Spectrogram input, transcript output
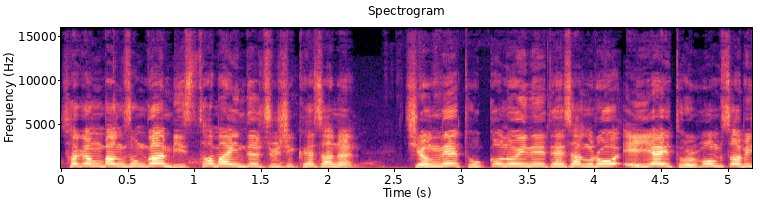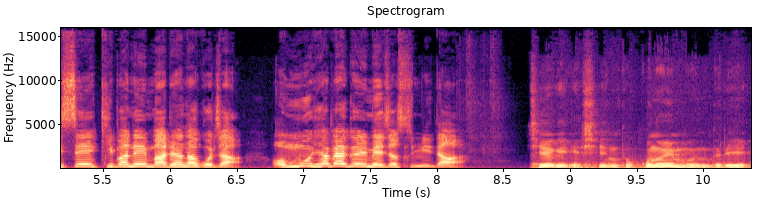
서경방송과 미스터마인드 주식회사는 지역 내 독거노인을 대상으로 AI 돌봄 서비스의 기반을 마련하고자 업무 협약을 맺었습니다. 지역에 계신 독거노인분들이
